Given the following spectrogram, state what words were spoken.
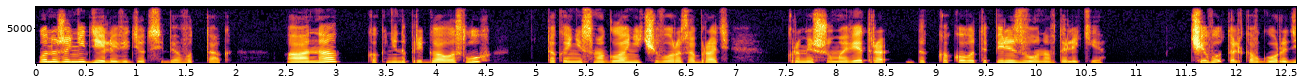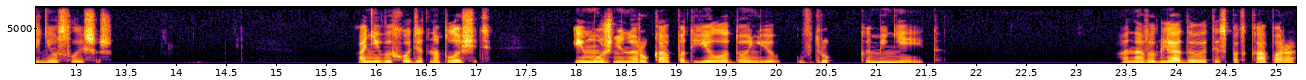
Он уже неделю ведет себя вот так, а она, как не напрягала слух, так и не смогла ничего разобрать, кроме шума ветра до какого-то перезвона вдалеке. Чего только в городе не услышишь. Они выходят на площадь, и мужнина рука под ее ладонью вдруг каменеет. Она выглядывает из-под капора,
